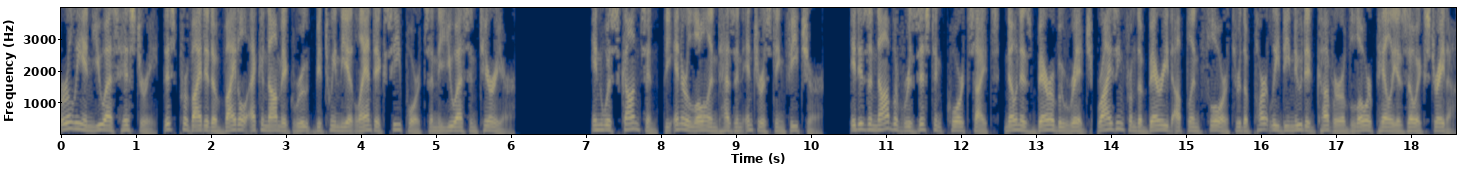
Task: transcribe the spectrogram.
Early in U.S. history, this provided a vital economic route between the Atlantic seaports and the U.S. interior. In Wisconsin, the inner lowland has an interesting feature. It is a knob of resistant quartzites, known as Baraboo Ridge, rising from the buried upland floor through the partly denuded cover of lower Paleozoic strata.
